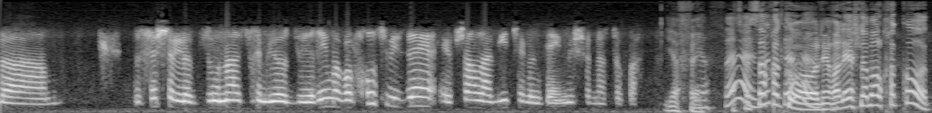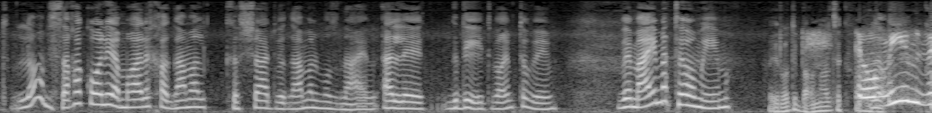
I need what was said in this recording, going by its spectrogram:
לא. בנושא של התזונה צריכים להיות זהירים, אבל חוץ מזה אפשר להגיד שלגדיים יש שנה טובה. יפה. יפה, אז בסך. הכל, נראה לי יש לה מה לחכות. לא, בסך הכל היא אמרה לך גם על קשת וגם על מאזניים, על אה, גדית, דברים טובים. ומה עם התאומים? לא דיברנו על זה כבר. תאומים זה...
